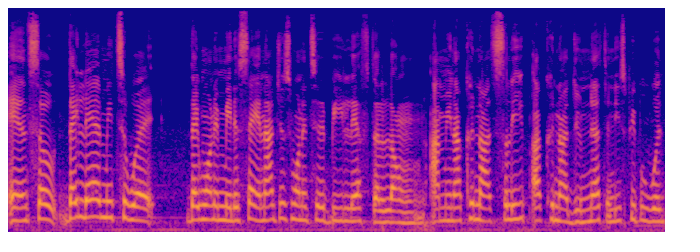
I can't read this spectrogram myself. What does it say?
and so they led me to what they wanted me to say, and I just wanted to be left alone. I mean, I could not sleep. I could not do nothing. These people would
